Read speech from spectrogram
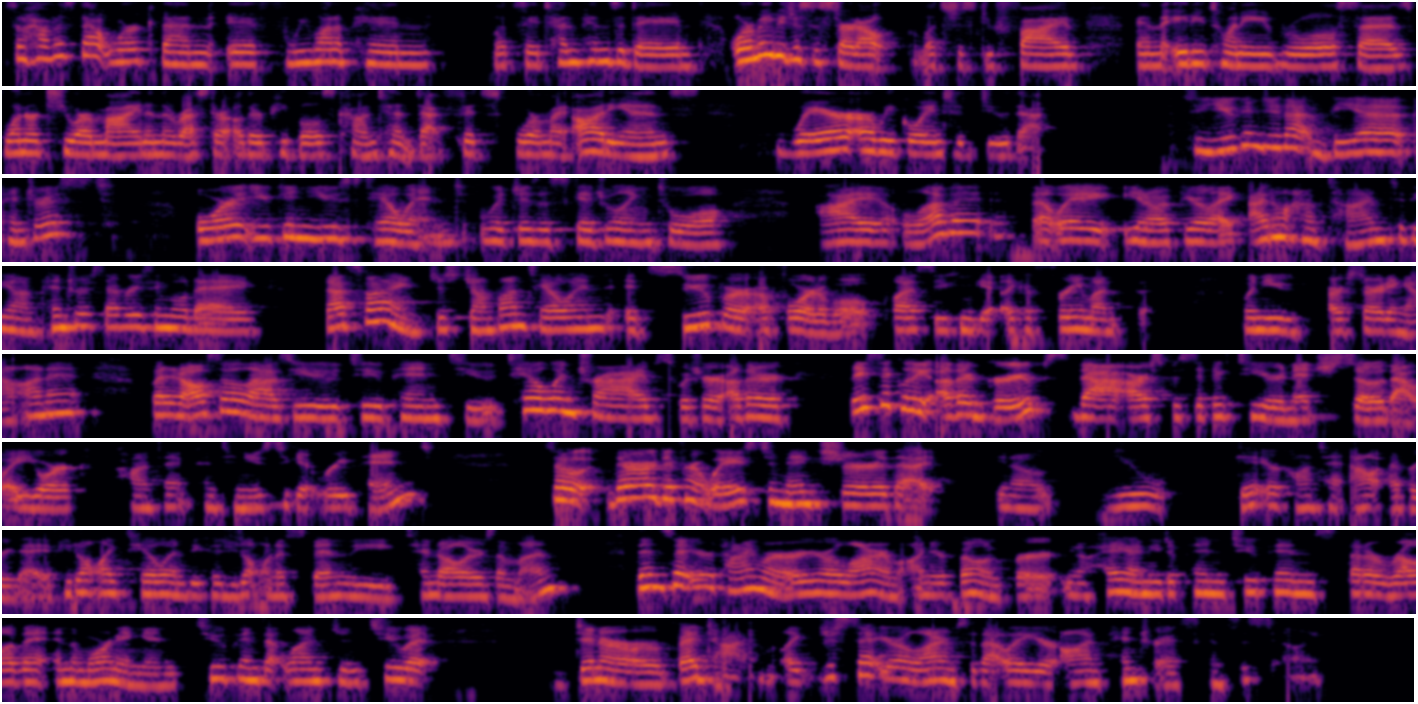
so how does that work then if we want to pin let's say 10 pins a day, or maybe just to start out, let's just do five. And the 80 20 rule says one or two are mine and the rest are other people's content that fits for my audience. Where are we going to do that? So you can do that via Pinterest, or you can use Tailwind, which is a scheduling tool. I love it. That way, you know, if you're like, I don't have time to be on Pinterest every single day, that's fine. Just jump on Tailwind. It's super affordable. Plus, you can get like a free month when you are starting out on it. But it also allows you to pin to Tailwind tribes, which are other basically other groups that are specific to your niche so that way your content continues to get repinned. So there are different ways to make sure that, you know, you get your content out every day. If you don't like Tailwind because you don't want to spend the $10 a month, then set your timer or your alarm on your phone for, you know, hey, I need to pin two pins that are relevant in the morning and two pins at lunch and two at dinner or bedtime. Like just set your alarm so that way you're on Pinterest consistently.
